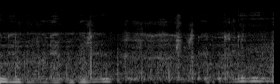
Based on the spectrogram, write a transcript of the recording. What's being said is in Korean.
Whatever, whatever, whatever.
